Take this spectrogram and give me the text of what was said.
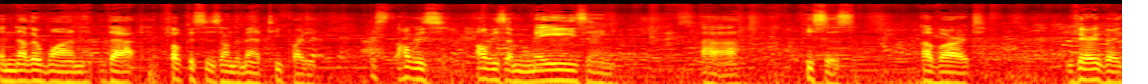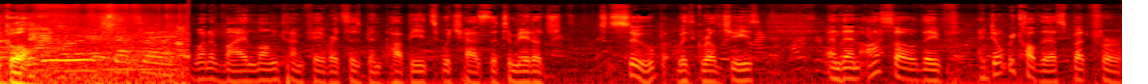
another one that focuses on the Mad Tea Party just always, always amazing uh, pieces of art. Very, very cool. One of my longtime favorites has been Pop Eats, which has the tomato ch- soup with grilled cheese. And then also, they've, I don't recall this, but for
